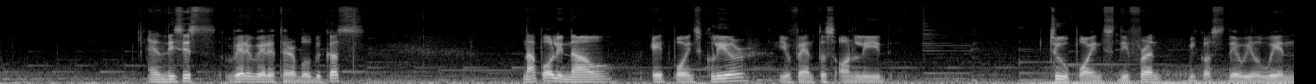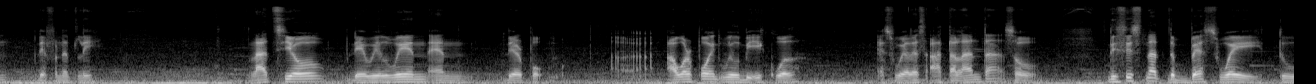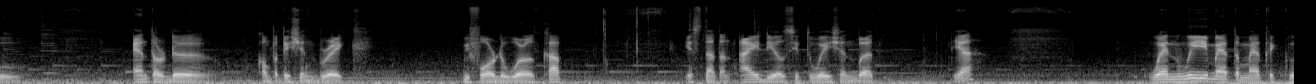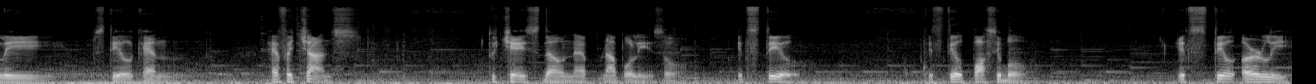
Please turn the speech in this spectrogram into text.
And this is very very terrible because Napoli now 8 points clear. Juventus only 2 points different because they will win definitely. Lazio they will win and their po- uh, our point will be equal as well as Atalanta. So this is not the best way to enter the competition break before the World Cup. It's not an ideal situation, but yeah, when we mathematically still can have a chance to chase down Nap- Napoli, so it's still it's still possible. It's still early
